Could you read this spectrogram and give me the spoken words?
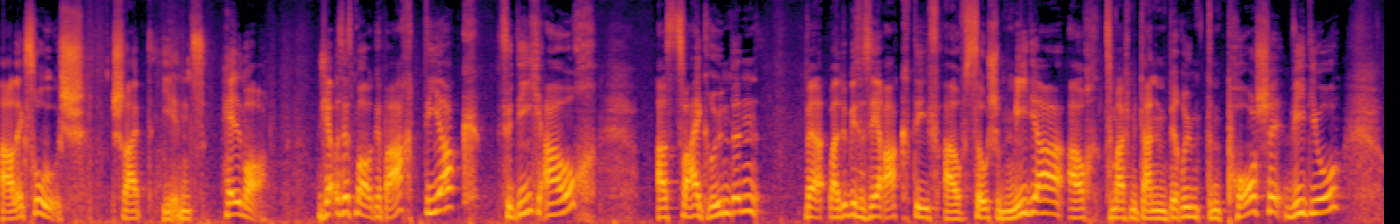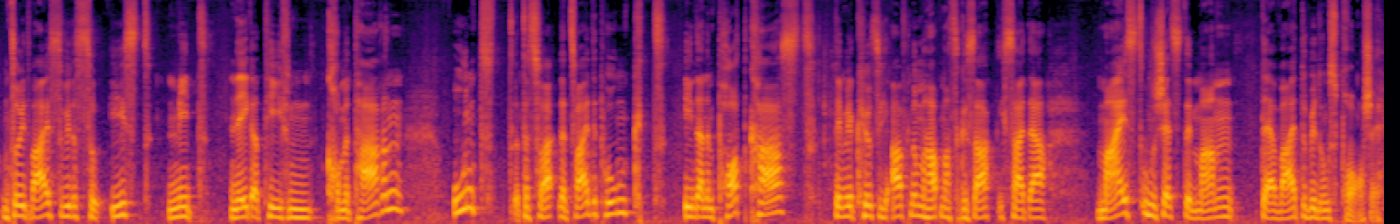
Alex Rouge, schreibt Jens Helmer. Ich habe es jetzt mal gebracht, Dirk, für dich auch, aus zwei Gründen weil du bist ja sehr aktiv auf Social Media, auch zum Beispiel mit deinem berühmten Porsche-Video. Und somit weißt du, wie das so ist mit negativen Kommentaren. Und der zweite Punkt, in deinem Podcast, den wir kürzlich aufgenommen haben, hast du gesagt, ich sei der meist unterschätzte Mann der Weiterbildungsbranche.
